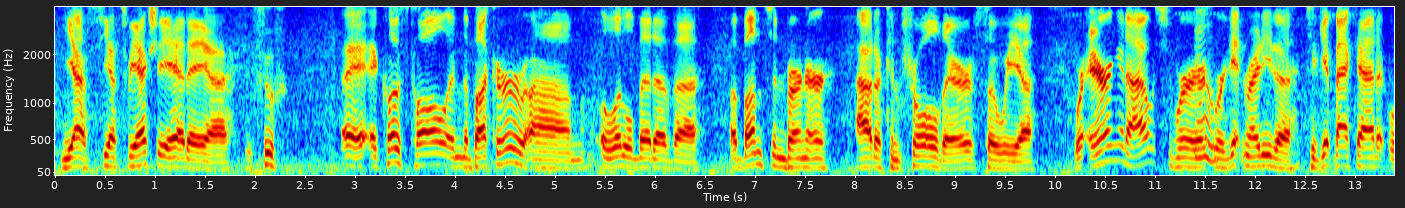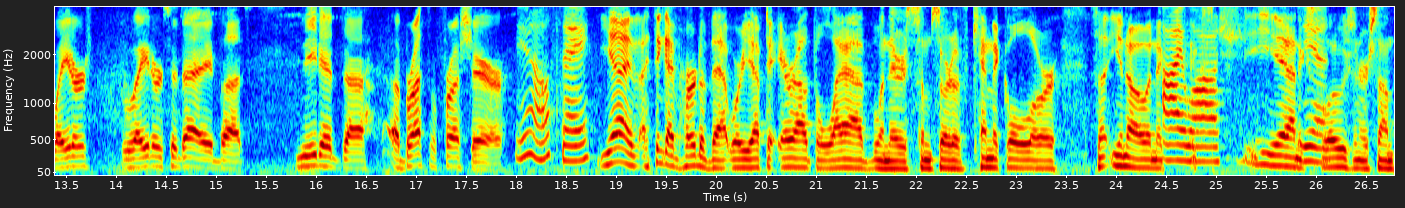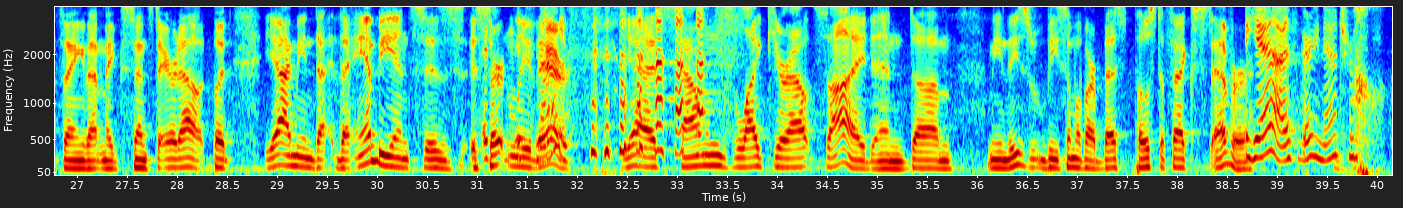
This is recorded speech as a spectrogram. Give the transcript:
Yes, yes. We actually had a, uh, phew, a, a close call in the bunker. Um, a little bit of a, a Bunsen burner out of control there. So we uh, we're airing it out. We're Oh. we're getting ready to to get back at it later later today, but needed uh, a breath of fresh air. Yeah, I'll say. Yeah, I I think I've heard of that where you have to air out the lab when there's some sort of chemical or, so, you know, an ex- Eye wash. yeah, an Yeah. explosion or something that makes sense to air it out. But yeah, I mean, the, the ambience is, is certainly it's there. nice. yeah, it sounds like you're outside. And um, I mean, these would be some of our best post effects ever. Yeah, it's very natural.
